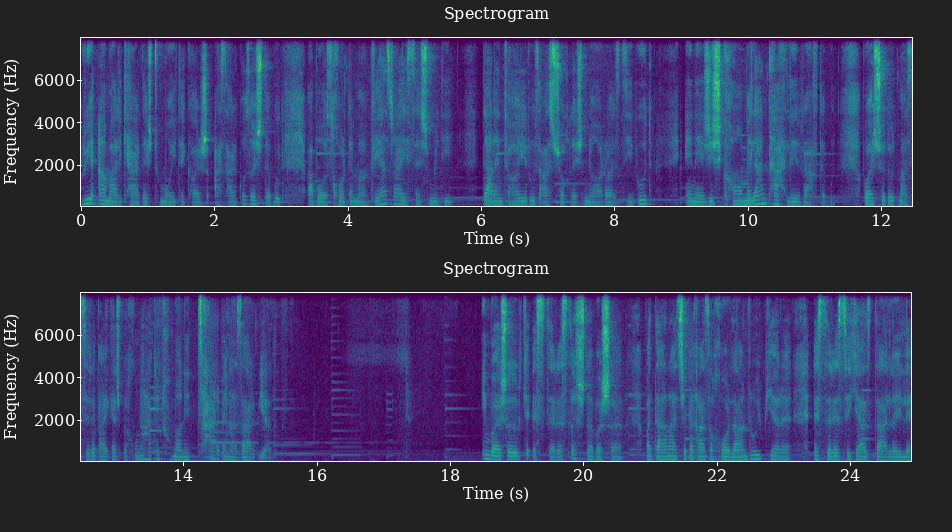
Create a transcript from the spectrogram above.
روی عمل کردش تو محیط کارش اثر گذاشته بود و بازخورد منفی از رئیسش می‌دید. در انتهای روز از شغلش ناراضی بود. انرژیش کاملا تحلیل رفته بود. باعث شده بود مسیر برگشت به خونه حتی طولانی تر به نظر بیاد. این باعث شده بود که استرس داشته باشه و در نتیجه به غذا خوردن روی بیاره. استرس که از دلایل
